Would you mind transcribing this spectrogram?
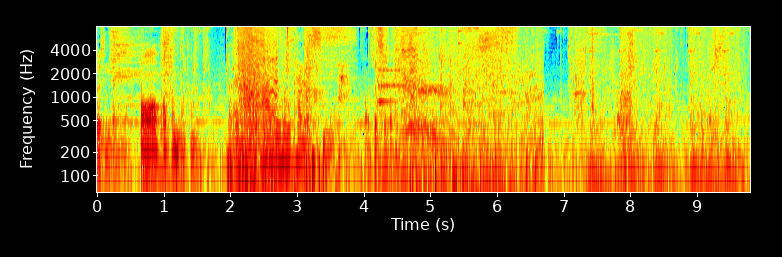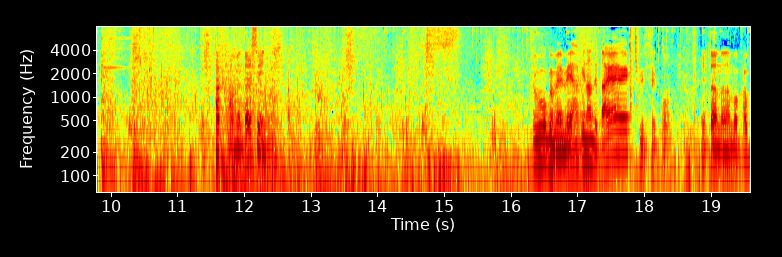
없어진다, 그냥. 어, 바텀, 바텀. 나이스. 아군이 당했습니다. 어쩔 수가 없어. 탁 가면 딸 수 있나? 조금 애매하긴 한데 딸 수 있을 것 같아요. 일단은 한번 가보.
